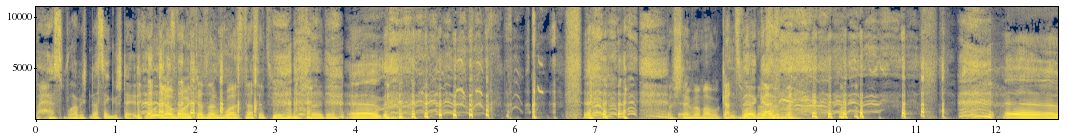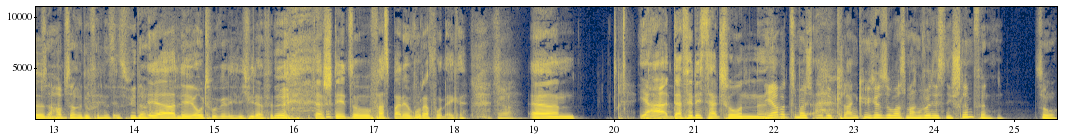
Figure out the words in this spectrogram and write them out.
was, wo habe ich denn das denn gestellt? Wo, ja, wollte ich gerade sagen, wo hast du das jetzt wieder hingestellt, ey? Das stellen wir mal ganz Der woanders ganz- hin. ähm, Hauptsache, du findest es wieder. Ja, nee, O2 will ich nicht wiederfinden. das steht so fast bei der Vodafone-Ecke. Ja. Ähm, ja, da finde ich es halt schon. äh, Nee, aber zum Beispiel würde Klangküche sowas machen, würde ich es nicht schlimm finden. So.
